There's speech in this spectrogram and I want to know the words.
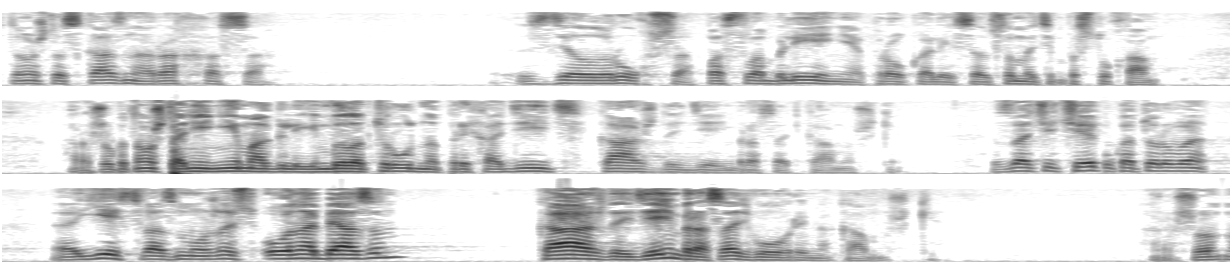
Потому что сказано рахаса. Сделал рухса, послабление пророка Алисаусам этим пастухам. Хорошо, потому что они не могли, им было трудно приходить каждый день бросать камушки. Значит, человек, у которого э, есть возможность, он обязан каждый день бросать вовремя камушки. Хорошо.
